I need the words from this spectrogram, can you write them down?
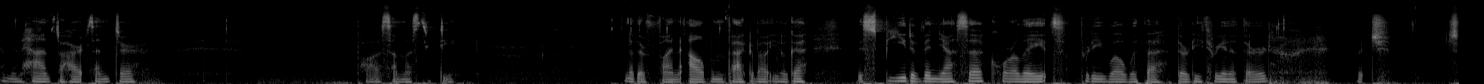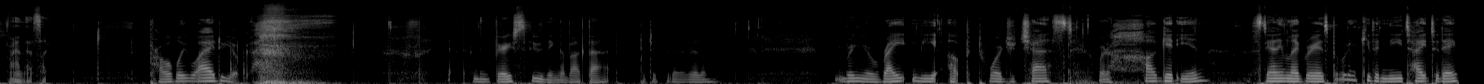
And then hands to heart center. Pause Samasthiti. Another fun album fact about yoga the speed of vinyasa correlates pretty well with a 33 and a third, which I just find that's like probably why I do yoga. something very soothing about that particular rhythm. Bring your right knee up towards your chest. We're going to hug it in, standing leg raise, but we're going to keep the knee tight today.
